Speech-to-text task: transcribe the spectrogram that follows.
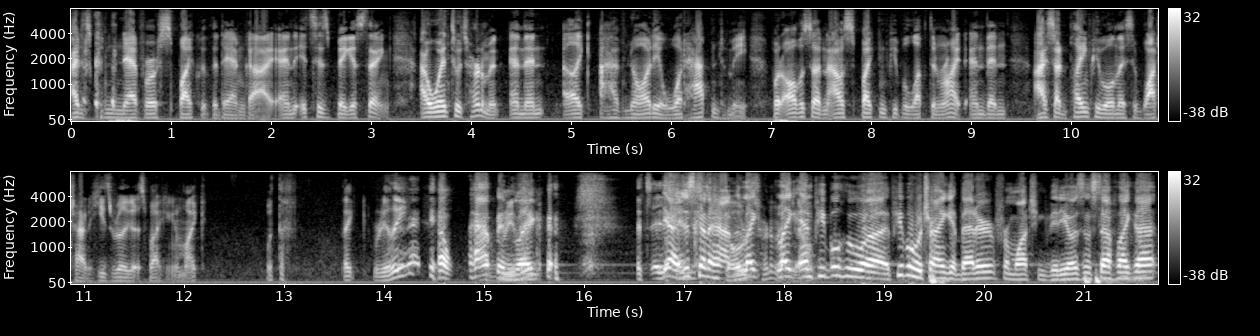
I just could never spike with the damn guy and it's his biggest thing. I went to a tournament and then like I have no idea what happened to me but all of a sudden I was spiking people left and right and then I started playing people and they said watch out he's really good at spiking. I'm like what the f- like really? Yeah, what happened? Really? Like, it's it, yeah, it just kind of go to happened. the Like, like, and people who uh, people who try and get better from watching videos and stuff like that.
